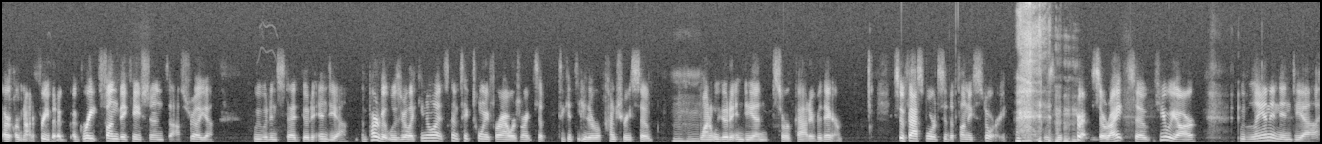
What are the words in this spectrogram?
or, or not a free, but a, a, great fun vacation to Australia, we would instead go to India. And part of it was you're like, you know what, it's going to take 24 hours, right, to, to get to either country. So mm-hmm. why don't we go to India and serve God over there? So fast forward to the funny story um, was the trip. So right, so here we are we land in India,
